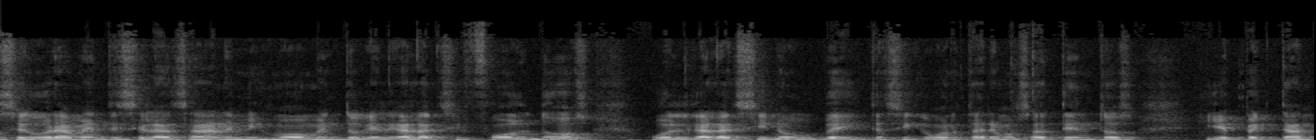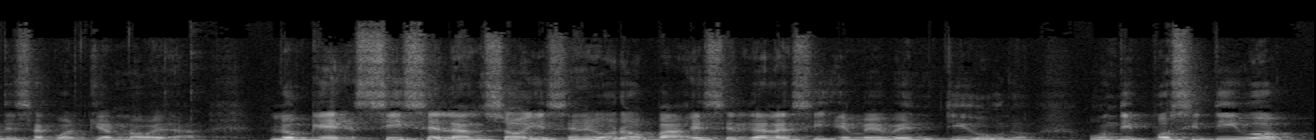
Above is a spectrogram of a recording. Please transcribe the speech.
seguramente se lanzará en el mismo momento que el Galaxy Fold 2 o el Galaxy Note 20, así que bueno, estaremos atentos y expectantes a cualquier novedad. Lo que sí se lanzó y es en Europa es el Galaxy M21, un dispositivo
